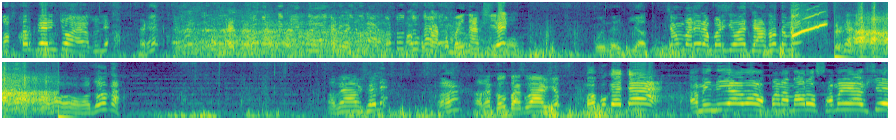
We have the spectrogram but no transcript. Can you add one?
બખ્તર પહેરીને ચો આવ્યો છું લે હે મફુ કાકો મહી નાખશે એ. કોઈ નહીં કા અમે નહીં આવો, પણ અમારો સમય આવશે.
